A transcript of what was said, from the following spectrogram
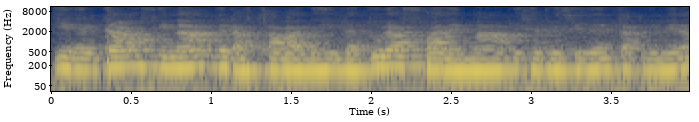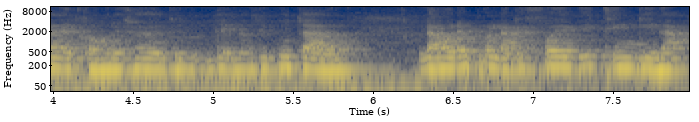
y en el tramo final de la octava legislatura fue además vicepresidenta primera del Congreso de los Diputados, labores por la que fue distinguida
